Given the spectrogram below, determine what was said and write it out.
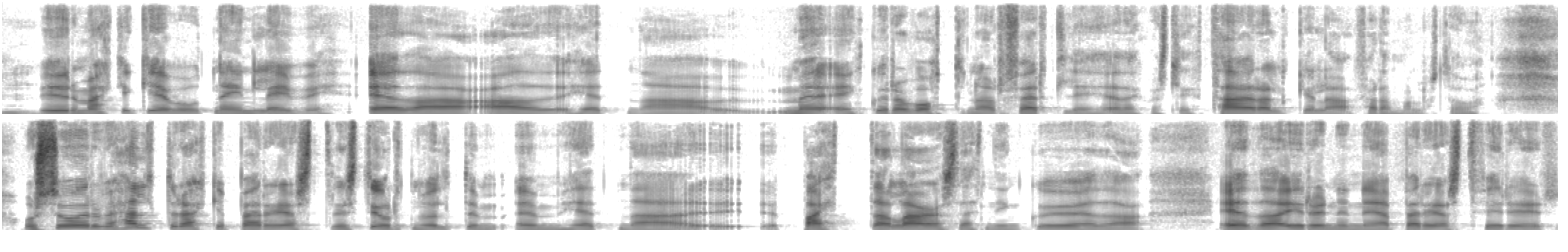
Mm. Við erum ekki að gefa út neinleifi eða að hérna, með einhverja vottunarferli eða eitthvað slíkt. Það er algjörlega ferðarmálastofa. Og svo erum við heldur ekki að berjast við stjórnvöldum um hérna, bætta lagasetningu eða, eða í rauninni að berjast fyrir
